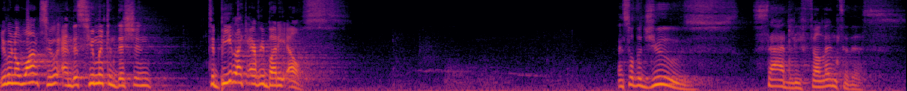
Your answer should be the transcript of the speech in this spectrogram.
You're going to want to, and this human condition, to be like everybody else. And so the Jews sadly fell into this.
